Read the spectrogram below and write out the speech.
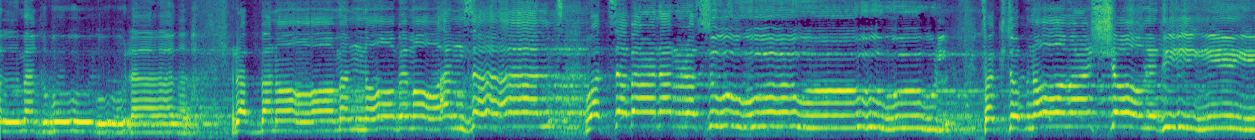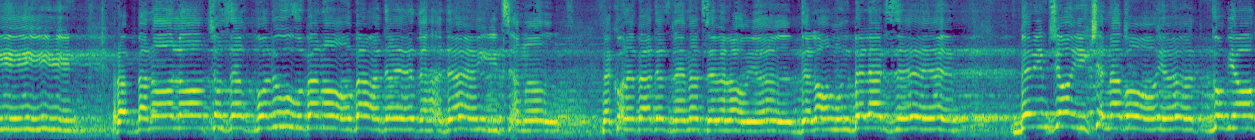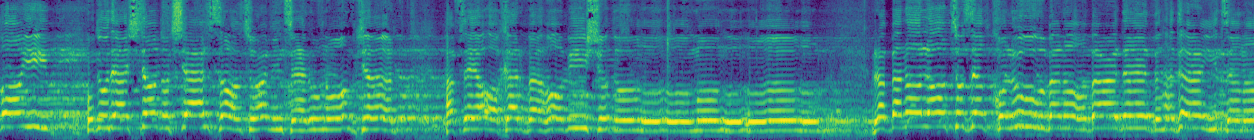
المقبولة. ربنا آمنا بما أنزلت واتبعنا الرسول. فاكتبنا مع الشاهدين. ربنا لا تزغ قلوبنا بعد إذ هديتنا. نکنه بعد از نعمت ولایت دلامون بلرزه. بریم جایی که نباید. گفت آقایی حدود هشتاد و چهل سال تو همین تهرون عمر کرد. هفته آخر بهایی شد و ربنا لا تزغ قلوبنا بعد اذ هديتنا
